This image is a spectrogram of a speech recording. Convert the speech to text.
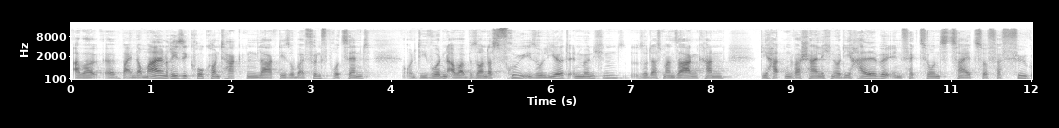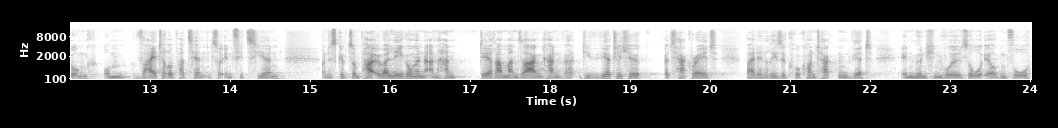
Aber äh, bei normalen Risikokontakten lag die so bei fünf Prozent und die wurden aber besonders früh isoliert in München, sodass man sagen kann, die hatten wahrscheinlich nur die halbe Infektionszeit zur Verfügung, um weitere Patienten zu infizieren. Und es gibt so ein paar Überlegungen anhand derer man sagen kann, die wirkliche Attack Rate bei den Risikokontakten wird in München wohl so irgendwo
